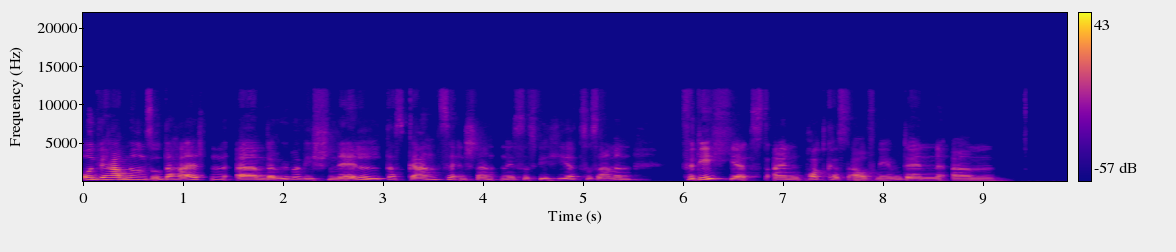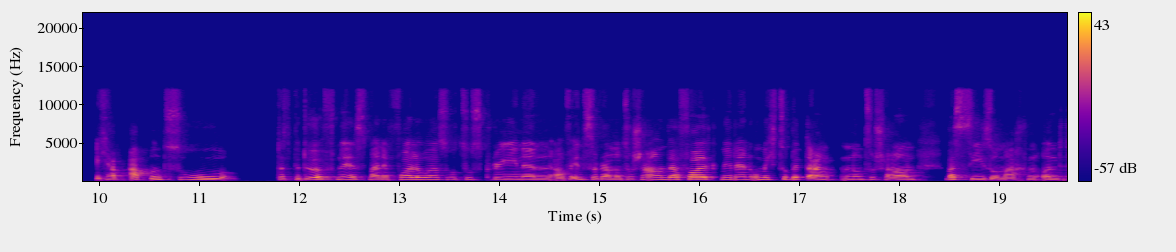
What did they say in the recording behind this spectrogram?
Und wir haben uns unterhalten ähm, darüber, wie schnell das Ganze entstanden ist, dass wir hier zusammen für dich jetzt einen Podcast aufnehmen. Denn ähm, ich habe ab und zu das Bedürfnis, meine Follower so zu screenen auf Instagram und zu schauen, wer folgt mir denn, um mich zu bedanken und zu schauen, was sie so machen. Und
